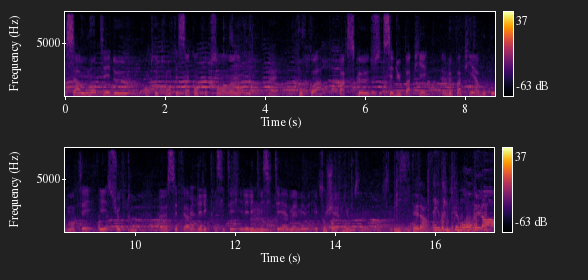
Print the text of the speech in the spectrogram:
ça, a augmenté de entre 30 et 50% en un an. Pourquoi Parce que c'est du papier, euh, le papier a beaucoup augmenté et surtout c'est fait avec de l'électricité et l'électricité hmm. elle-même est, est, plus chère. Publicité là. On est là,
